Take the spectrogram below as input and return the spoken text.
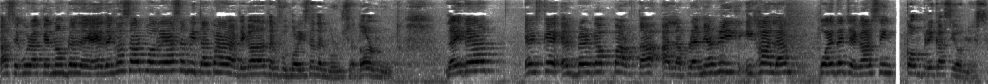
asegura que el nombre de Eden Hazard podría ser vital para la llegada del futbolista del Borussia Dortmund. La idea es que el belga parta a la Premier League y Haaland puede llegar sin complicaciones.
